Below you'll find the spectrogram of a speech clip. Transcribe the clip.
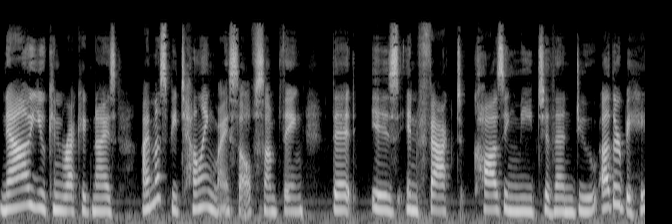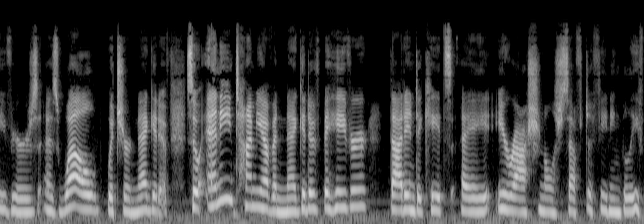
now you can recognize I must be telling myself something that is in fact causing me to then do other behaviors as well which are negative so anytime you have a negative behavior that indicates a irrational self-defeating belief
